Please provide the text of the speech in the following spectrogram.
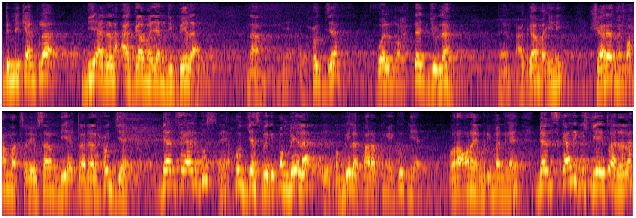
demikian pula dia adalah agama yang dibela. Ini al hujjah wal muhtajjulah ya, agama ini syariat Nabi Muhammad SAW dia itu adalah hujjah. Dan sekaligus ya, hujjah sebagai pembela ya, pembela para pengikutnya orang-orang yang beriman dengannya. Dan sekaligus dia itu adalah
